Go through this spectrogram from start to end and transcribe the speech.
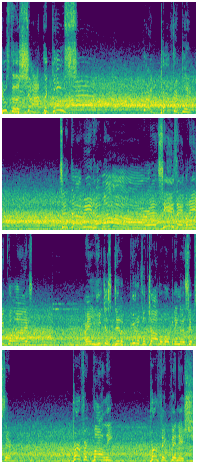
Used to the shot that goes right perfectly to David Hamar as he's able to equalize. I mean, he just did a beautiful job of opening his hips there. Perfect volley, perfect finish.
